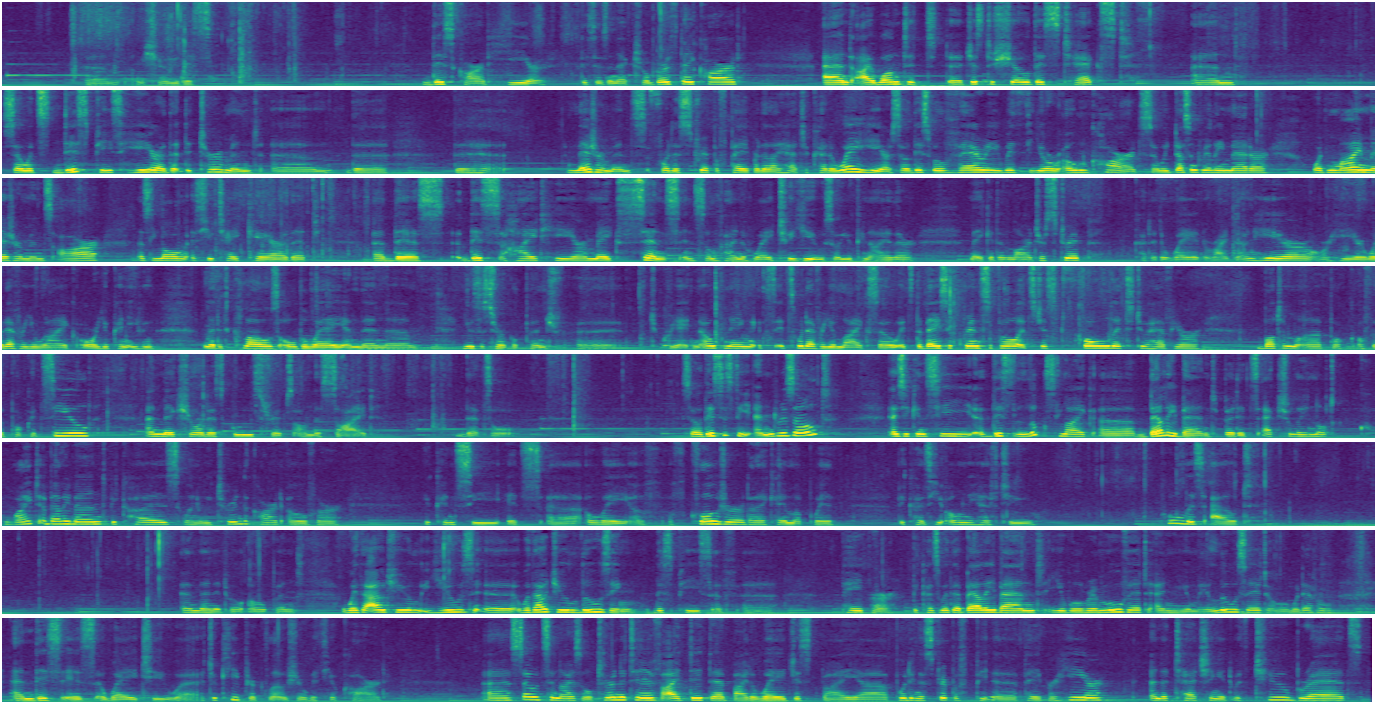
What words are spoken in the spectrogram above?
um, let me show you this, this card here. This is an actual birthday card and I wanted uh, just to show this text and so it's this piece here that determined um, the, the measurements for the strip of paper that I had to cut away here. So this will vary with your own card. So it doesn't really matter what my measurements are as long as you take care that uh, this, this height here makes sense in some kind of way to you. So you can either make it a larger strip, cut it away right down here or here, whatever you like, or you can even let it close all the way and then um, use a circle punch uh, to create an opening. It's, it's whatever you like. So it's the basic principle. It's just fold it to have your bottom uh, of the pocket sealed and make sure there's glue strips on the side. That's all. So this is the end result. As you can see, this looks like a belly band, but it's actually not quite a belly band because when we turn the card over, you can see it's uh, a way of, of closure that I came up with because you only have to pull this out and then it will open. Without you use uh, without you losing this piece of uh, paper because with a belly band you will remove it and you may lose it or whatever and this is a way to uh, to keep your closure with your card uh, so it's a nice alternative I did that by the way just by uh, putting a strip of uh, paper here and attaching it with two brads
